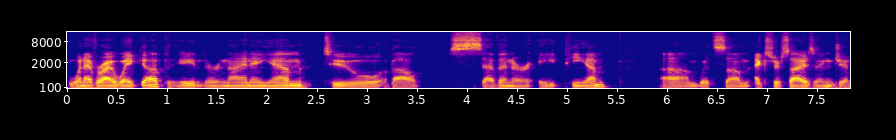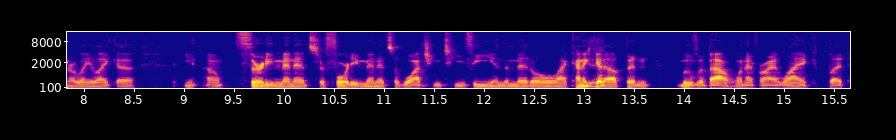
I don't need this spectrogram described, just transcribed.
whenever I wake up, 8 or 9 a.m. to about 7 or 8 p.m. Um, with some exercising, generally like a you know 30 minutes or 40 minutes of watching TV in the middle. I kind of yeah. get up and move about whenever I like, but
